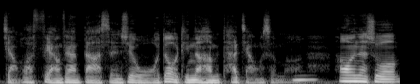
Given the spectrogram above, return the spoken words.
讲话非常非常大声，所以我都有听到他们她讲什么。嗯、他问他说：“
